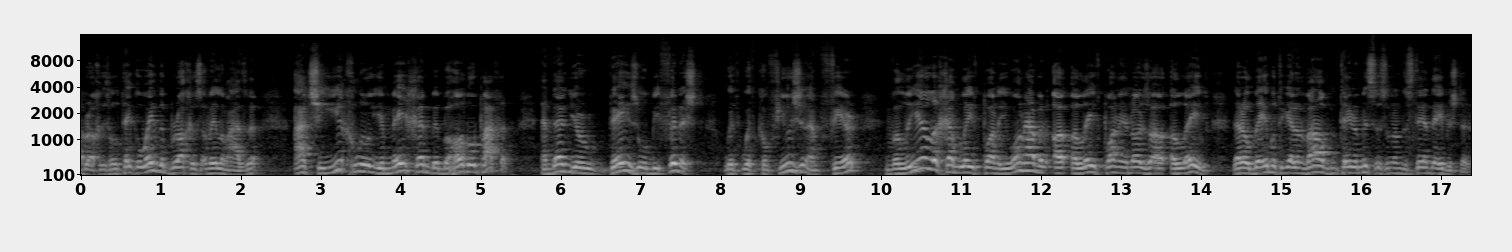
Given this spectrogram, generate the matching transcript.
brachas. he'll take away the brachas of Elam Hazah, at sheyichlu yemeichem bebeholu pachat. And then your days will be finished with, with confusion and fear. You won't have a, a, a pani in order a, a leiv that will be able to get involved in Torah mitzvahs and understand the Abishter.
